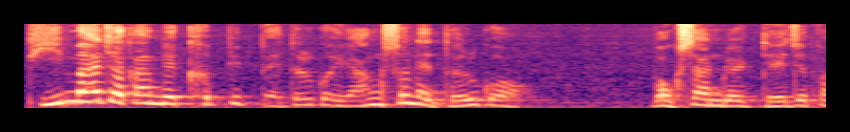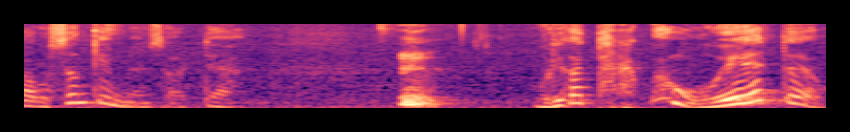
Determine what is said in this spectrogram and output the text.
비 맞아가며 커피 빼들고 양손에 들고 목사님을 대접하고 섬기면서 할 때 우리가 다락방 오해했대요.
